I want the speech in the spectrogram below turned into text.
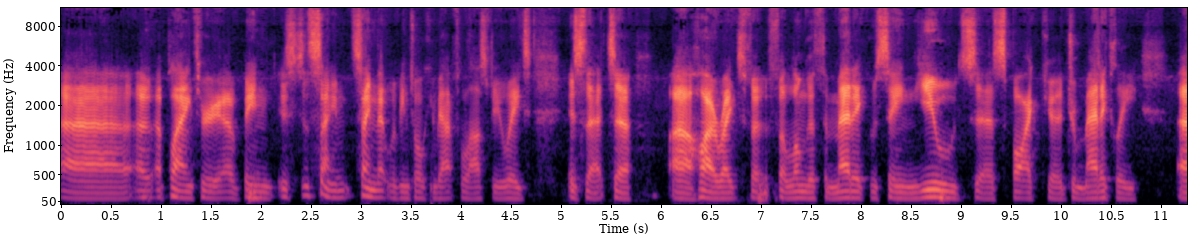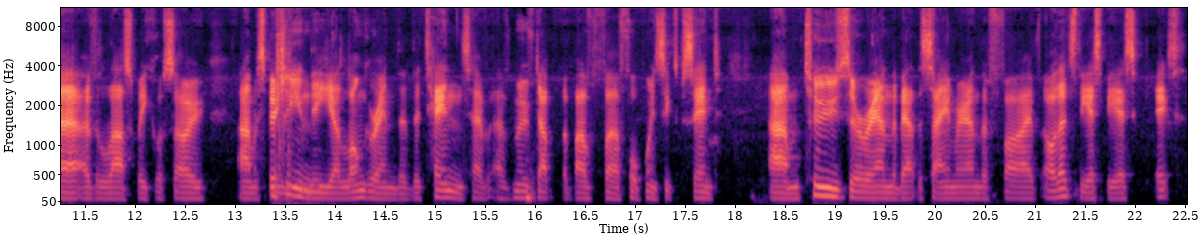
uh, are, are playing through have been it's the same same that we've been talking about for the last few weeks. Is that uh, uh, higher rates for, for longer thematic? We're seeing yields uh, spike uh, dramatically uh, over the last week or so. um, especially in the uh, longer end. The, the tens have, have moved up above uh, four point six percent. Um, twos are around about the same, around the five. Oh, that's the SBS X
